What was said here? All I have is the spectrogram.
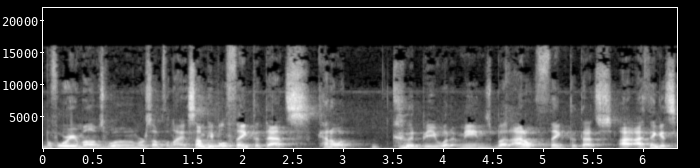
before your mom's womb or something like that. Some people think that that's kind of what could be what it means, but I don't think that that's, I, I think it's,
